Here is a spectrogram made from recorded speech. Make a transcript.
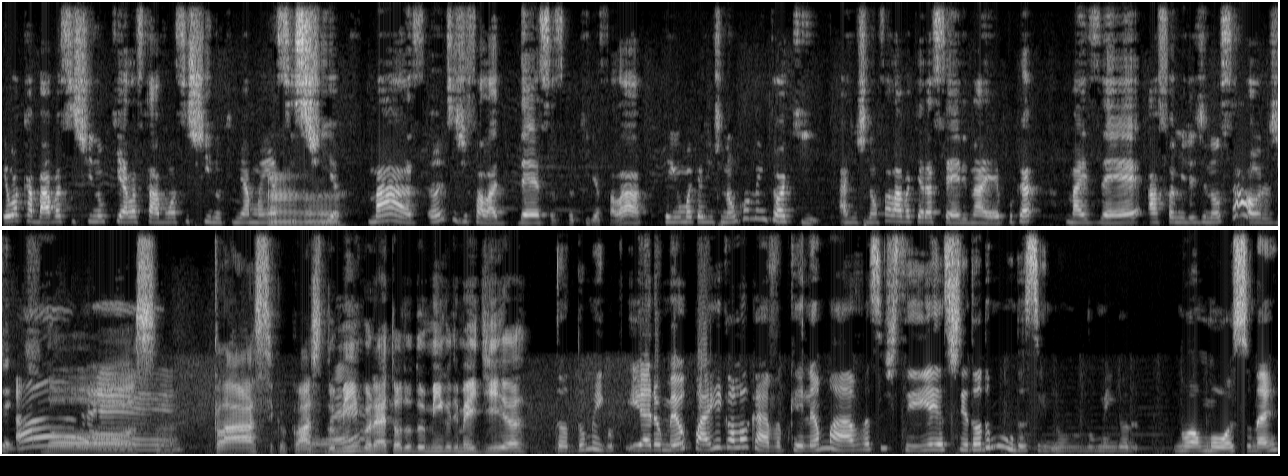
eu acabava assistindo o que elas estavam assistindo, o que minha mãe Ah. assistia. Mas, antes de falar dessas que eu queria falar, tem uma que a gente não comentou aqui. A gente não falava que era série na época, mas é A Família Dinossauro, gente. Ah, Nossa. é. Clássico, clássico. Não é? Domingo, né? Todo domingo de meio-dia. Todo domingo. E era o meu pai que colocava, porque ele amava assistir e assistia todo mundo, assim, no domingo, no almoço, né?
